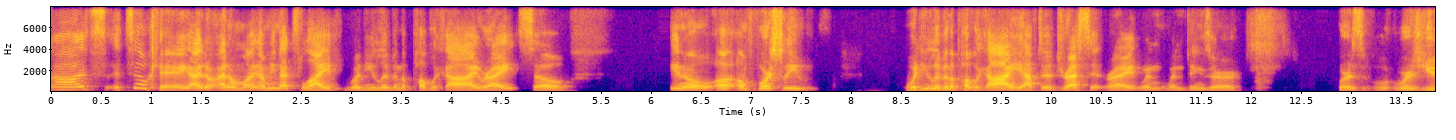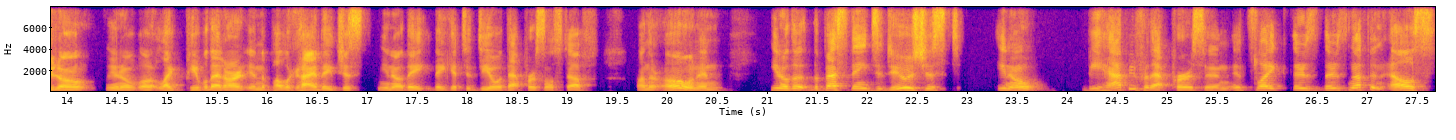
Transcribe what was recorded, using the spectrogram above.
Oh, it's it's okay. I don't I don't mind. I mean, that's life when you live in the public eye, right? So, you know, uh, unfortunately, when you live in the public eye, you have to address it, right? When when things are whereas whereas you don't, you know, like people that aren't in the public eye, they just, you know, they they get to deal with that personal stuff on their own. And you know, the the best thing to do is just, you know, be happy for that person. It's like there's there's nothing else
